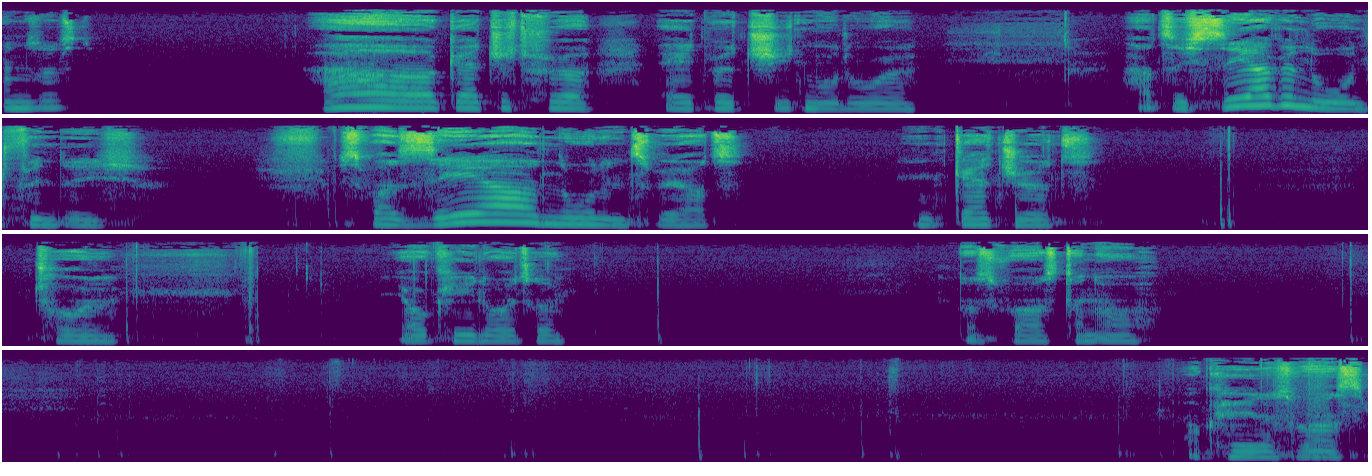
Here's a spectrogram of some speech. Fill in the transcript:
Und es ist. Ah, Gadget für 8-Bit Cheat Modul. Hat sich sehr gelohnt, finde ich. Es war sehr lohnenswert. Ein Gadget. Toll. Ja, okay, Leute. Das war's dann auch. Okay, das war's.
